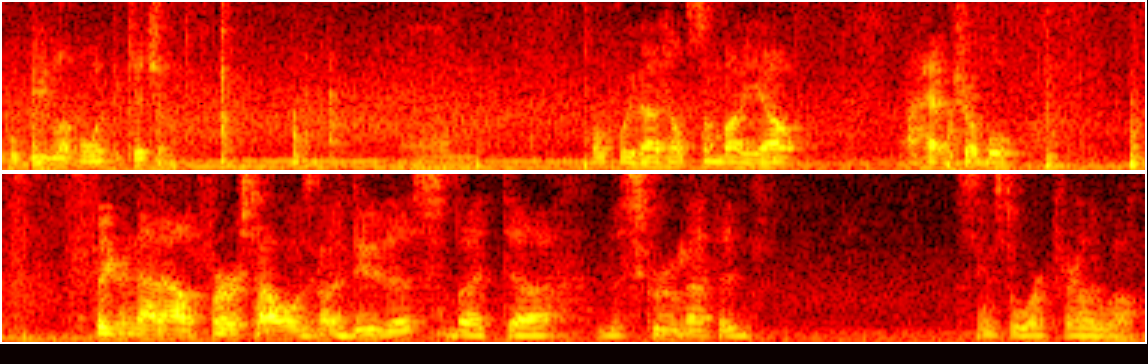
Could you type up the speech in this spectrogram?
will be level with the kitchen. Hopefully that helps somebody out. I had trouble figuring that out at first, how I was going to do this, but uh, the screw method seems to work fairly well.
